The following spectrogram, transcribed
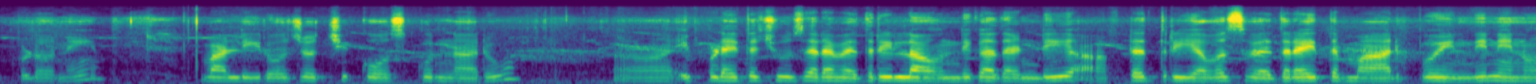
ఎప్పుడోనే. వాళ్ళు ఈరోజు వచ్చి కోసుకున్నారు. ఇప్పుడైతే చూసారా వెదర్ ఇలా ఉంది కదండి. ఆఫ్టర్ త్రీ అవర్స్ వెదర్ అయితే మారిపోయింది. నేను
